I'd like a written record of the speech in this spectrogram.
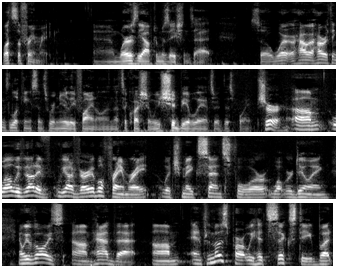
what's the frame rate and where's the optimizations at? So where, how, how are things looking since we're nearly final? And that's a question we should be able to answer at this point. Sure. Um, well, we've got a we got a variable frame rate, which makes sense for what we're doing, and we've always um, had that. Um, and for the most part, we hit 60. But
